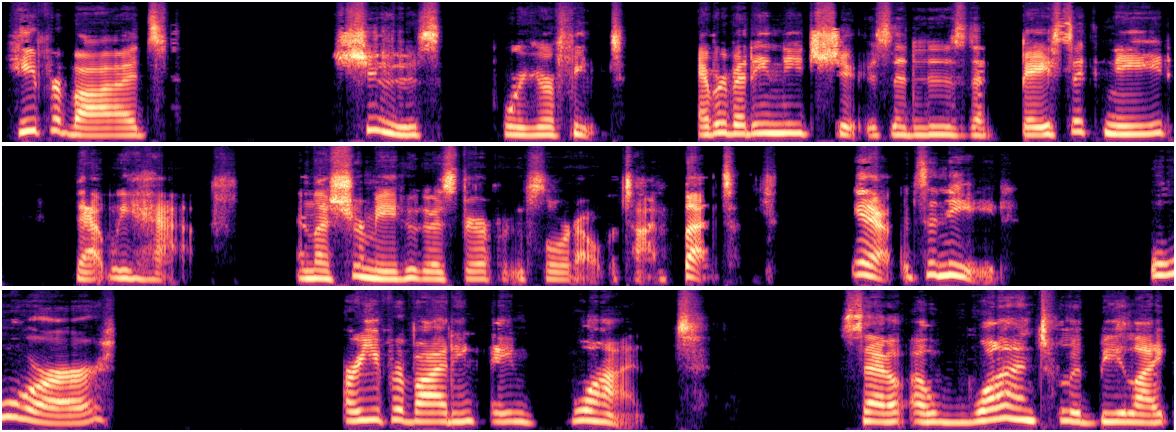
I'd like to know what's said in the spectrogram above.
He provides shoes for your feet. Everybody needs shoes. It is a basic need that we have, unless you're me who goes barefoot in Florida all the time. But, you know, it's a need. Or are you providing a want? So a want would be like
